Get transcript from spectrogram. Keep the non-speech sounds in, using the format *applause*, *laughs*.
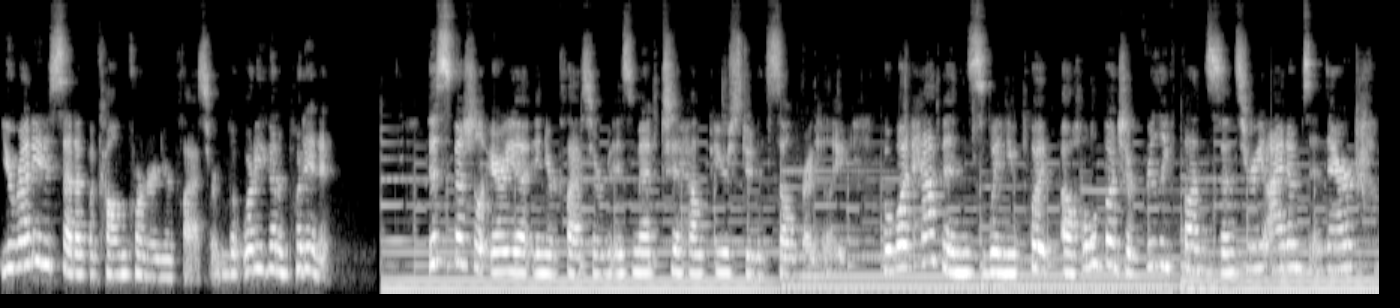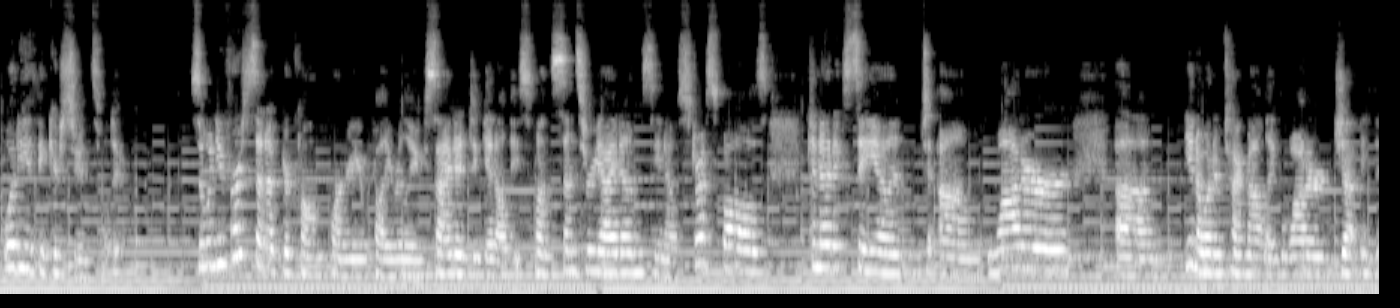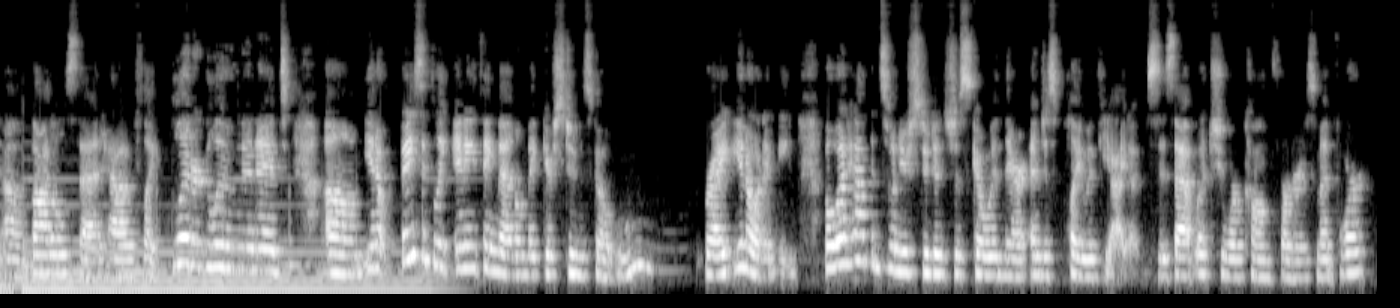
You're ready to set up a calm corner in your classroom, but what are you going to put in it? This special area in your classroom is meant to help your students self-regulate. But what happens when you put a whole bunch of really fun sensory items in there, what do you think your students will do? So when you first set up your Calm Corner, you're probably really excited to get all these fun sensory items, you know, stress balls, kinetic sand, um, water, um, you know what I'm talking about, like water uh, bottles that have like glitter glue in it, um, you know, basically anything that'll make your students go, ooh, right? You know what I mean. But what happens when your students just go in there and just play with the items? Is that what your Calm Corner is meant for?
